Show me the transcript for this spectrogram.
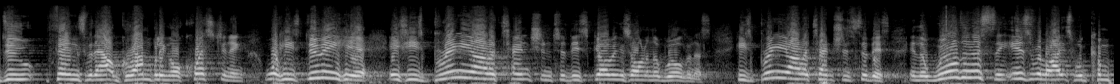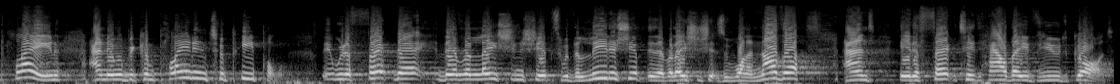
do things without grumbling or questioning, what he's doing here is he's bringing our attention to this goings on in the wilderness. He's bringing our attention to this. In the wilderness, the Israelites would complain and they would be complaining to people. It would affect their, their relationships with the leadership, their relationships with one another, and it affected how they viewed God.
